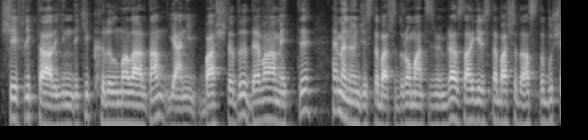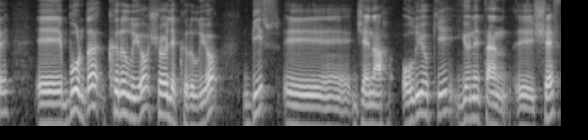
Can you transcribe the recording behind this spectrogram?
şeflik tarihindeki kırılmalardan yani başladı, devam etti. Hemen öncesinde başladı romantizmin biraz daha gerisinde başladı aslında bu şey. Ee, burada kırılıyor, şöyle kırılıyor. Bir e, cenah oluyor ki yöneten e, şef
